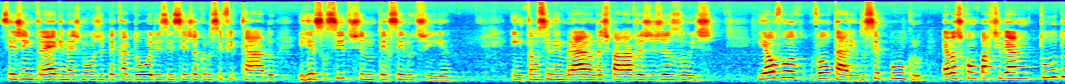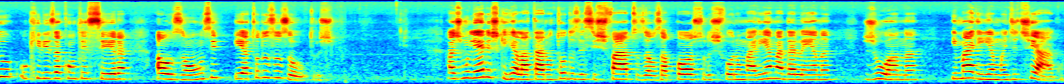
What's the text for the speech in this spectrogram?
seja entregue nas mãos de pecadores e seja crucificado e ressuscite no terceiro dia. Então se lembraram das palavras de Jesus. E ao voltarem do sepulcro, elas compartilharam tudo o que lhes acontecera aos onze e a todos os outros. As mulheres que relataram todos esses fatos aos apóstolos foram Maria Madalena, Joana e Maria, mãe de Tiago,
